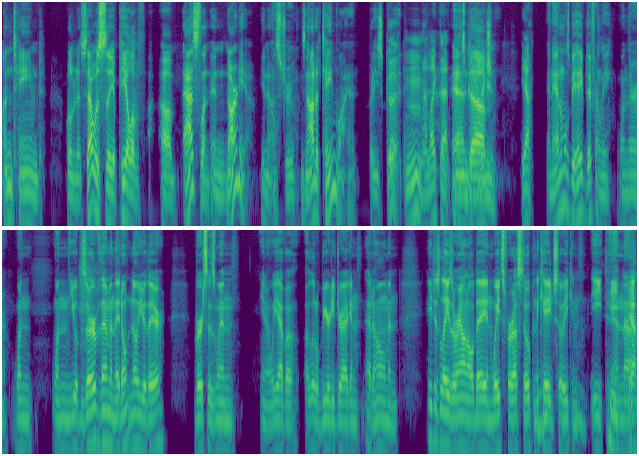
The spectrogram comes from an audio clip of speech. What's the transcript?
untamed wilderness. That was the appeal of um, Aslan in Narnia. You know, that's true. he's not a tame lion, but he's good. Mm, I like that. That's a and good connection. um, And animals behave differently when they're when when you observe them and they don't know you're there, versus when you know we have a, a little beardy dragon at home and he just lays around all day and waits for us to open the cage so he can eat. he- and uh, yeah,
